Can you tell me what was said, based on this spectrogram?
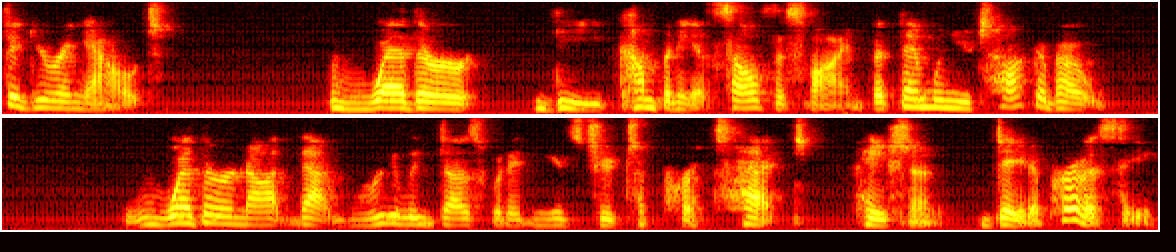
figuring out whether the company itself is fine. But then when you talk about whether or not that really does what it needs to to protect patient data privacy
